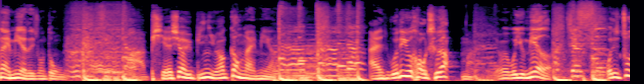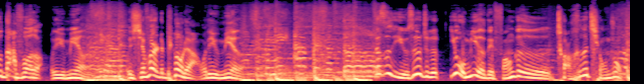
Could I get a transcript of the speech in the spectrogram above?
爱面子的一种动物啊，偏向于比女人更爱面子。哎，我得有好车，妈，因为我有面子；我得住大房子，我得有面子；我媳妇儿得漂亮，我得有面子。但是有时候这个要面子得分个场合轻重，啊，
